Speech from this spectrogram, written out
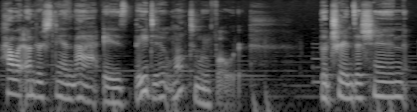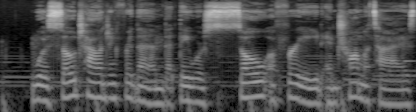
how I understand that is they didn't want to move forward. The transition was so challenging for them that they were so afraid and traumatized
